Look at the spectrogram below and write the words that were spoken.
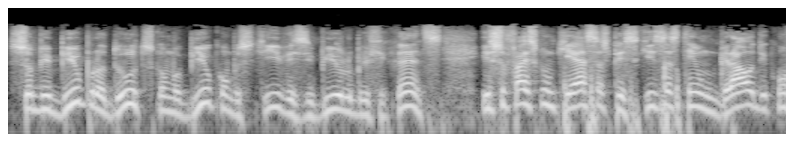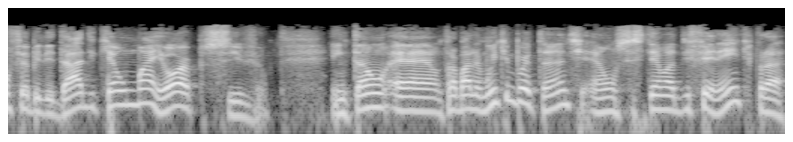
sobre bioprodutos como biocombustíveis e biolubrificantes. Isso faz com que essas pesquisas tenham um grau de confiabilidade que é o maior possível. Então, é um trabalho muito importante, é um sistema diferente para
